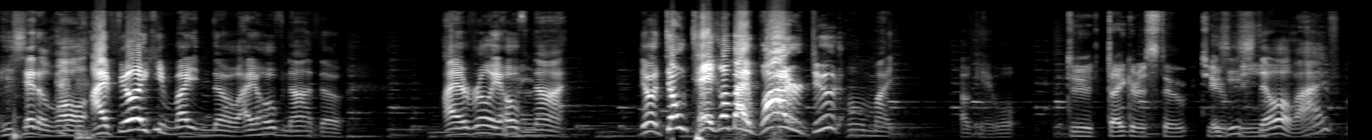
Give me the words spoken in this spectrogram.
He said a lol. I feel like he might know. I hope not, though. I really hope No. not. Yo, don't take on my water, dude! Oh my. Okay, well. Dude, Tiger is still. Is he TOP. still alive?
